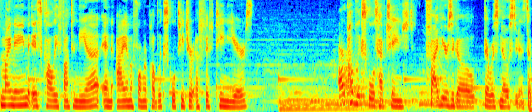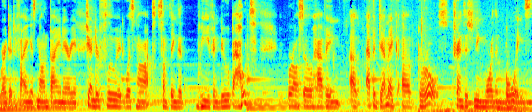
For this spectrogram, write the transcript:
My name is Kali Fontanilla, and I am a former public school teacher of 15 years. Our public schools have changed. Five years ago, there was no students that were identifying as non binary. Gender fluid was not something that we even knew about. We're also having an epidemic of girls transitioning more than boys.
